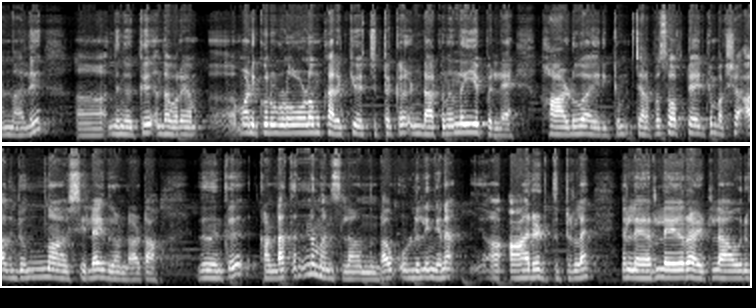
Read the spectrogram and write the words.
എന്നാൽ നിങ്ങൾക്ക് എന്താ പറയുക മണിക്കൂറുകളോളം കലക്കി വെച്ചിട്ടൊക്കെ ഉണ്ടാക്കുന്ന നെയ്യപ്പില്ലേ? ഹാർഡും ആയിരിക്കും ചിലപ്പോൾ സോഫ്റ്റ് ആയിരിക്കും പക്ഷെ അതിന്റെ ഒന്നും ആവശ്യമില്ല ഇത് കണ്ടോ കേട്ടോ. ഇത് നിങ്ങൾക്ക് കണ്ടാൽ തന്നെ മനസ്സിലാവുന്നുണ്ടാവും. ഉള്ളിലിങ്ങനെ ആരെടുത്തിട്ടുള്ള ലെയർ ലെയർ ആയിട്ടുള്ള ആ ഒരു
